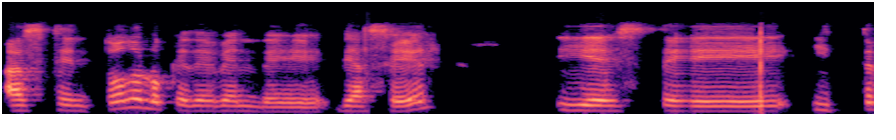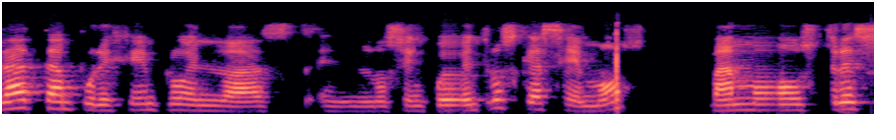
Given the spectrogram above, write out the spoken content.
hacen todo lo que deben de, de hacer y, este, y tratan, por ejemplo, en, las, en los encuentros que hacemos, vamos, tres,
